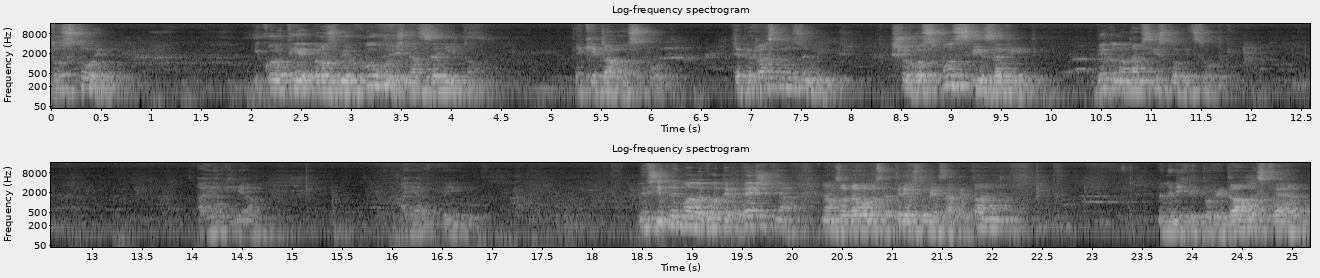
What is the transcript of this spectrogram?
достойним. Коли ти розмірковуєш над завітом, який дав Господь, ти прекрасно розумієш, що Господь свій завіт виконав на всі 100%. А як я? А як ти? Ми всі приймали води хрещення, нам задавалося три основних запитання. Ми на них відповідали ствердно.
